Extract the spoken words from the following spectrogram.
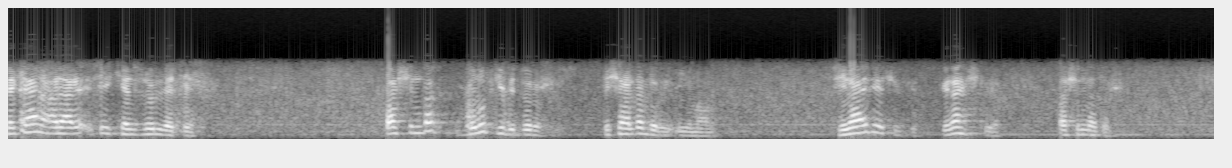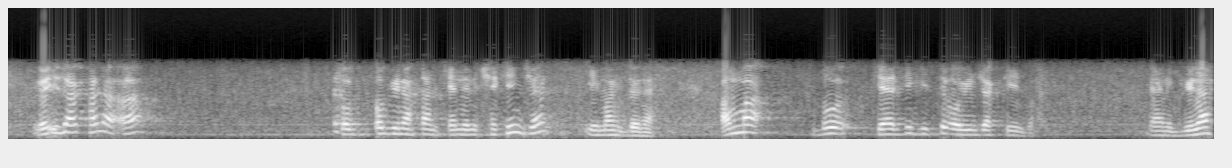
fekâne alâ re'si kezzülleti başında bulut gibi durur. Dışarıda durur iman. Zina ediyor çünkü. Günah işliyor. Başında durur. Ve izâ kala'a o, o günahtan kendini çekince iman döner. Ama bu geldi gitti oyuncak değil bu. Yani günah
